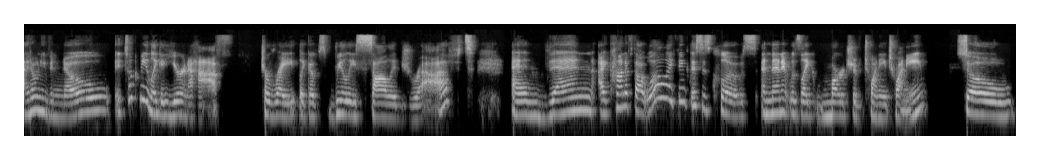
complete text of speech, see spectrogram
I don't even know it took me like a year and a half to write like a really solid draft and then I kind of thought well I think this is close and then it was like March of 2020 so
